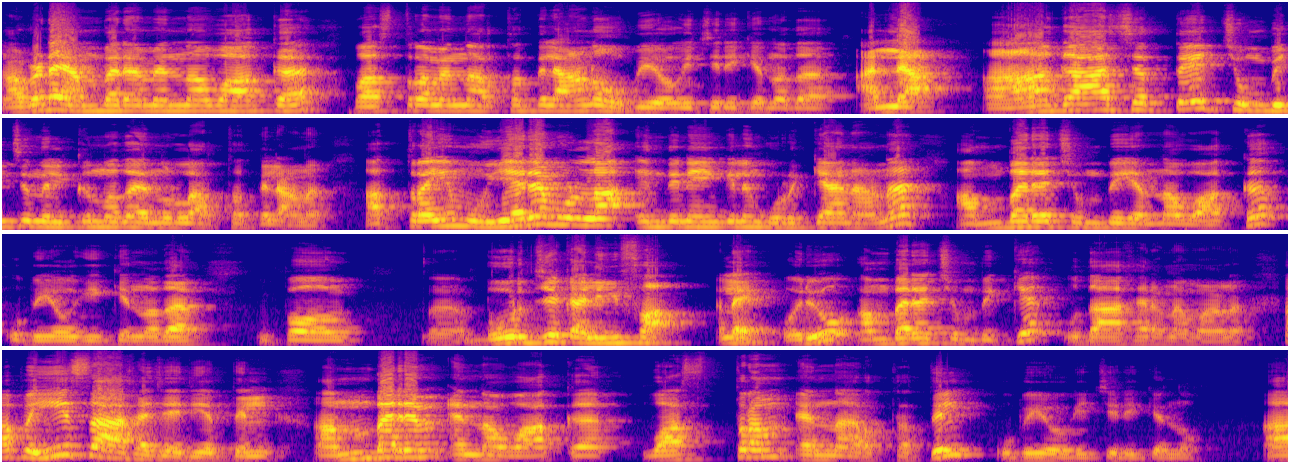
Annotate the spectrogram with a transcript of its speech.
അവിടെ അമ്പരം എന്ന വാക്ക് വസ്ത്രം എന്ന അർത്ഥത്തിലാണോ ഉപയോഗിച്ചിരിക്കുന്നത്? അല്ല ആകാശത്തെ ചുംബിച്ചു നിൽക്കുന്നത് എന്നുള്ള അർത്ഥത്തിലാണ്. അത്രയും ഉയരമുള്ള എന്തിനെങ്കിലും കുറിക്കാനാണ് അമ്പരചുംബി എന്ന വാക്ക് ഉപയോഗിക്കുന്നത്. ഇപ്പോ ബൂർജ് ഖലീഫ അല്ലെ? ഒരു അമ്പരചുംബിക്ക് ഉദാഹരണമാണ്. അപ്പൊ ഈ സാഹചര്യത്തിൽ അമ്പരം എന്ന വാക്ക് വസ്ത്രം എന്ന അർത്ഥത്തിൽ ഉപയോഗിച്ചിരിക്കുന്നു. ആ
